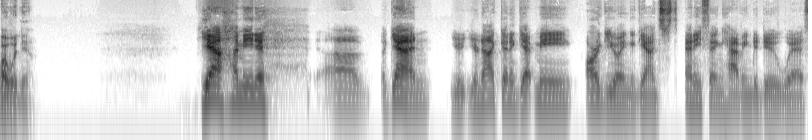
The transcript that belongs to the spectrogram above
Why wouldn't you? Yeah, I mean, uh, again, you're you're not going to get me arguing against anything having to do with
